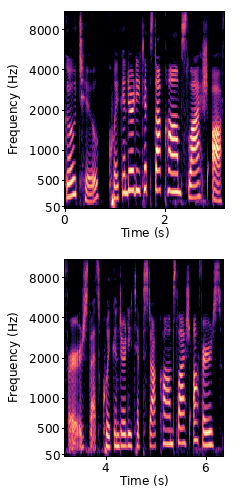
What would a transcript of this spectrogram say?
go to quickanddirtytips.com slash offers. That's quickanddirtytips.com slash offers.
